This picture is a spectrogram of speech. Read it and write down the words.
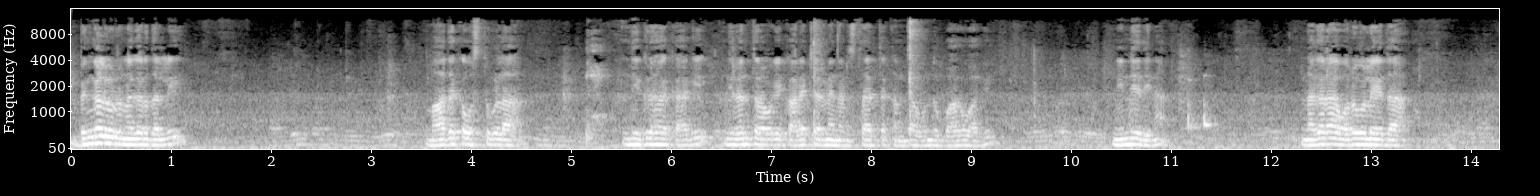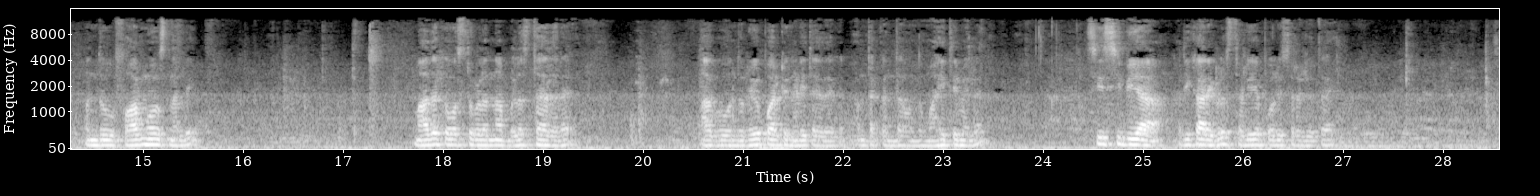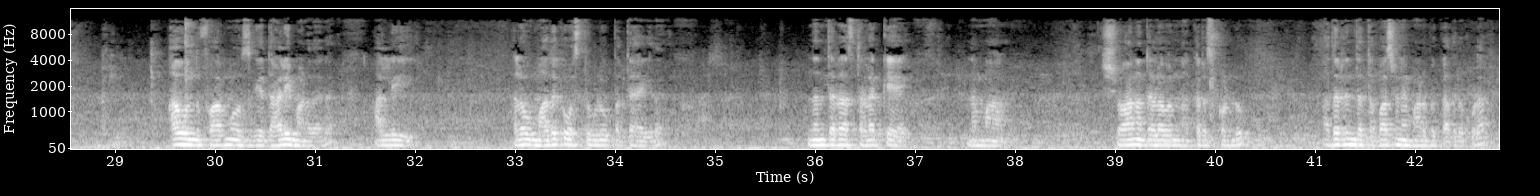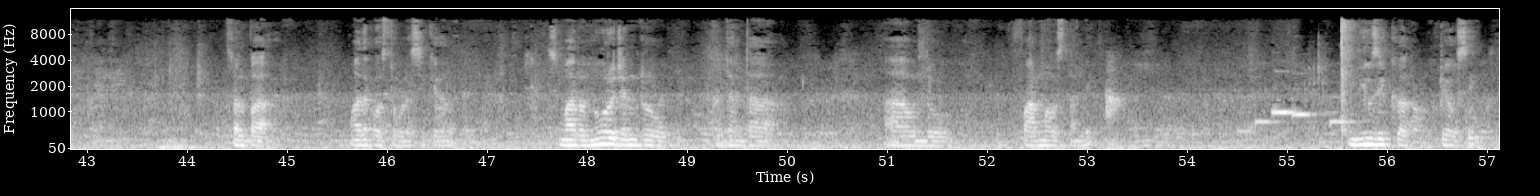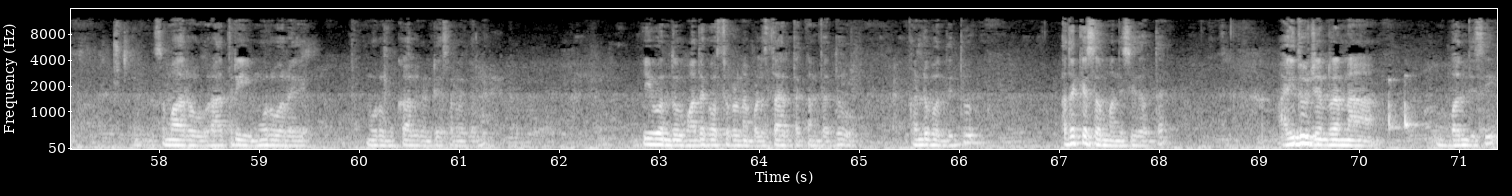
ಬೆಂಗಳೂರು ನಗರದಲ್ಲಿ ಮಾದಕ ವಸ್ತುಗಳ ನಿಗ್ರಹಕ್ಕಾಗಿ ನಿರಂತರವಾಗಿ ಕಾರ್ಯಾಚರಣೆ ನಡೆಸ್ತಾ ಇರ್ತಕ್ಕಂಥ ಒಂದು ಭಾಗವಾಗಿ ನಿನ್ನೆ ದಿನ ನಗರ ಹೊರವಲಯದ ಒಂದು ಫಾರ್ಮ್ ಹೌಸ್ನಲ್ಲಿ ಮಾದಕ ವಸ್ತುಗಳನ್ನು ಬಳಸ್ತಾ ಇದ್ದಾರೆ. ಹಾಗೂ ಒಂದು ರೇವ್ ಪಾರ್ಟಿ ನಡೀತಾ ಇದೆ ಅಂತಕ್ಕಂಥ ಒಂದು ಮಾಹಿತಿ ಮೇಲೆ ಸಿ ಸಿ ಬಿಯ ಅಧಿಕಾರಿಗಳು ಸ್ಥಳೀಯ ಪೊಲೀಸರ ಜೊತೆ ಆ ಒಂದು ಫಾರ್ಮ್ ಹೌಸ್ಗೆ ದಾಳಿ ಮಾಡಿದಾಗ ಅಲ್ಲಿ ಹಲವು ಮಾದಕ ವಸ್ತುಗಳು ಪತ್ತೆಯಾಗಿದೆ. ನಂತರ ಸ್ಥಳಕ್ಕೆ ನಮ್ಮ ಶ್ವಾನ ದಳವನ್ನು ಕರೆಸ್ಕೊಂಡು ಅದರಿಂದ ತಪಾಸಣೆ ಮಾಡಬೇಕಾದರೂ ಕೂಡ ಸ್ವಲ್ಪ ಮಾದಕ ವಸ್ತುಗಳು ಸಿಕ್ಕಿದವು. ಸುಮಾರು ನೂರು ಜನರು ಇದ್ದಂಥ ಆ ಒಂದು ಫಾರ್ಮ್ ಹೌಸ್ನಲ್ಲಿ ಮ್ಯೂಸಿಕ್ ಉಪಯೋಗಿಸಿ ಸುಮಾರು ರಾತ್ರಿ ಮೂರುವರೆ, ಮೂರು ಮುಕ್ಕಾಲು ಗಂಟೆ ಸಮಯದಲ್ಲಿ ಈ ಒಂದು ಮಾದಕ ವಸ್ತುಗಳನ್ನ ಬಳಸ್ತಾ ಇರತಕ್ಕಂಥದ್ದು ಕಂಡುಬಂದಿದ್ದು. ಅದಕ್ಕೆ ಸಂಬಂಧಿಸಿದಂತೆ ಐದು ಜನರನ್ನು ಬಂಧಿಸಿ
